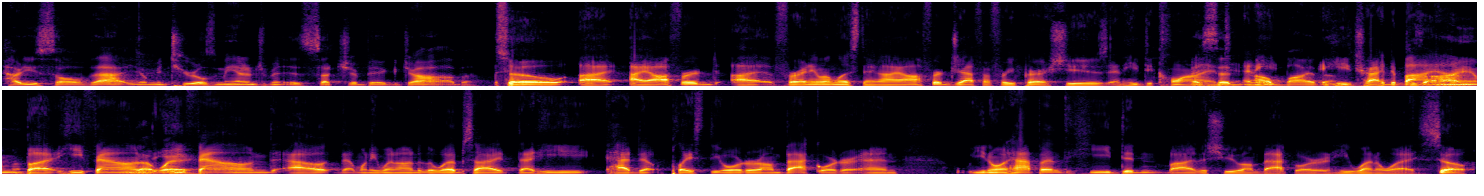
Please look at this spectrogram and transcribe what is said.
how do you solve that? You know, materials management is such a big job. So I, I offered uh, for anyone listening, I offered Jeff a free pair of shoes, and he declined. I said, and "I'll he, buy them." He tried to buy them, but he found he found out that when he went onto the website that he had to place the order on back order, and you know what happened? He didn't buy the shoe on back order, and he went away. So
